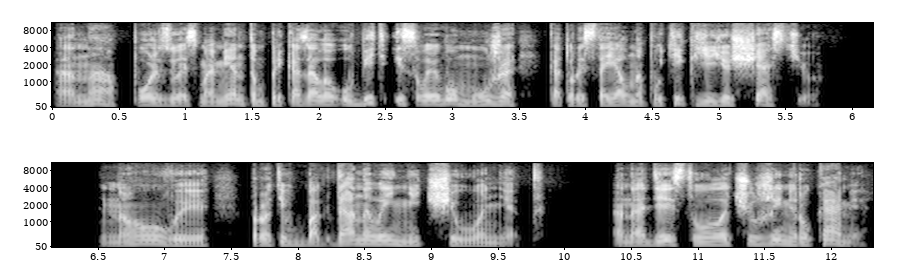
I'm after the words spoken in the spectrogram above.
Она, пользуясь моментом, приказала убить и своего мужа, который стоял на пути к ее счастью. Но, увы, против Богдановой ничего нет. Она действовала чужими руками.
